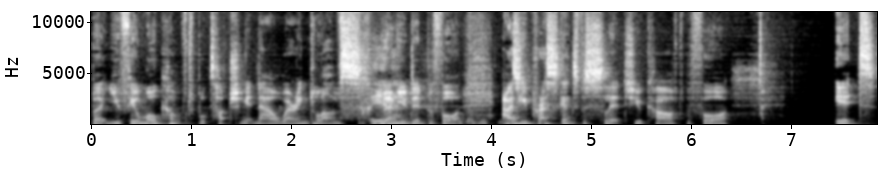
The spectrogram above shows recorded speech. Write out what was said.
but you feel more comfortable touching it now wearing gloves Yeah. than you did before mm-hmm. as you press against the slit you carved before it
